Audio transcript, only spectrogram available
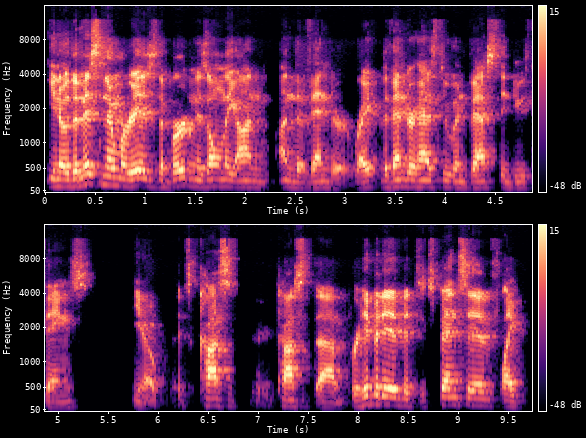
you know, the misnomer is the burden is only on on the vendor, right? The vendor has to invest and do things. You know, it's cost cost uh, prohibitive. It's expensive. Like,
